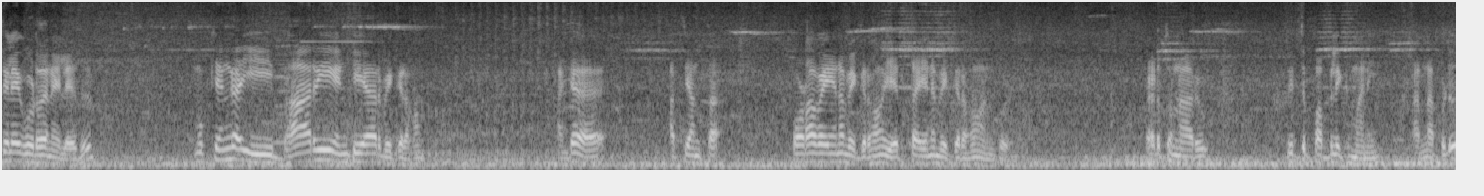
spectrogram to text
తెలియకూడదనే లేదు. ముఖ్యంగా ఈ భారీ ఎన్టీఆర్ విగ్రహం. అంటే అత్యంత పొడవైన విగ్రహం ఎత్తైన విగ్రహం అనుకోండి. పెడుతున్నారు విత్ పబ్లిక్ మనీ అన్నప్పుడు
